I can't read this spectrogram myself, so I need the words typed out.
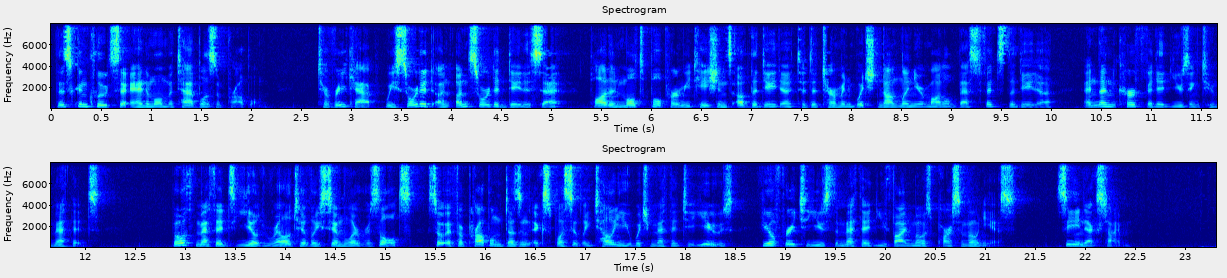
This concludes the animal metabolism problem. To recap, we sorted an unsorted dataset plotted multiple permutations of the data to determine which nonlinear model best fits the data, and then curve fitted using two methods. Both methods yield relatively similar results, so if a problem doesn't explicitly tell you which method to use, feel free to use the method you find most parsimonious. See you next time.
